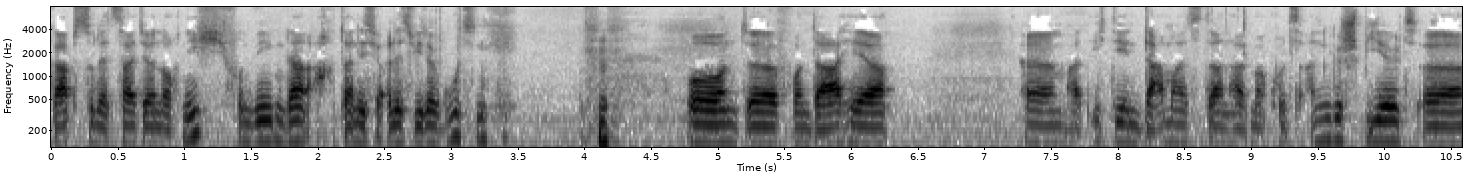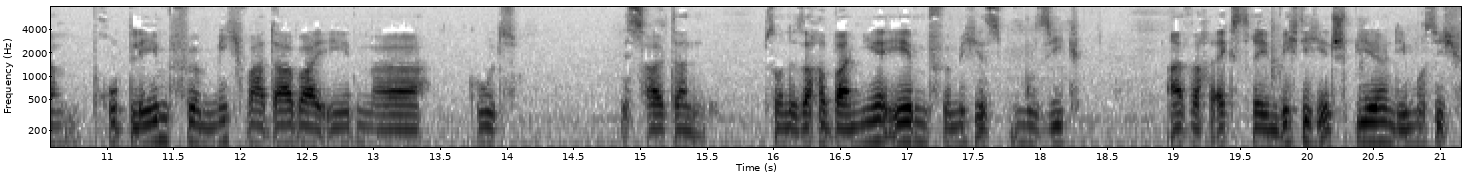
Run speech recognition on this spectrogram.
gab es zu der Zeit ja noch nicht, von wegen da, ach, dann ist ja alles wieder gut. und äh, von daher ähm, hatte ich den damals dann halt mal kurz angespielt. Äh, Problem für mich war dabei eben, äh, gut, ist halt dann so eine Sache bei mir eben. Für mich ist Musik einfach extrem wichtig in Spielen. Die muss ich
